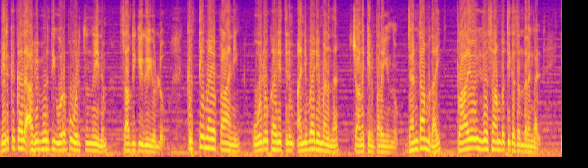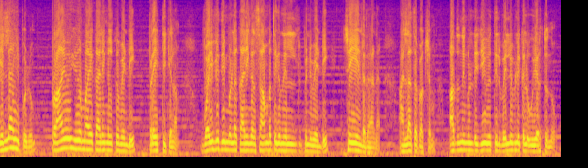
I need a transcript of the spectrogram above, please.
ദീർഘകാല അഭിവൃദ്ധി ഉറപ്പുവരുത്തുന്നതിനും സാധിക്കുകയുള്ളൂ. കൃത്യമായ പ്ലാനിംഗ് ഓരോ കാര്യത്തിനും അനിവാര്യമാണെന്ന് ചാണക്യൻ പറയുന്നു. രണ്ടാമതായി പ്രായോഗിക സാമ്പത്തിക തന്ത്രങ്ങൾ. എല്ലായ്പ്പോഴും പ്രായോഗികമായ കാര്യങ്ങൾക്ക് വേണ്ടി പ്രയത്നിക്കണം. വൈവിധ്യമുള്ള കാര്യങ്ങൾ സാമ്പത്തിക നിലനിൽപ്പിന് വേണ്ടി ചെയ്യേണ്ടതാണ്. അല്ലാത്ത പക്ഷം അത് നിങ്ങളുടെ ജീവിതത്തിൽ വെല്ലുവിളികൾ ഉയർത്തുന്നു.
